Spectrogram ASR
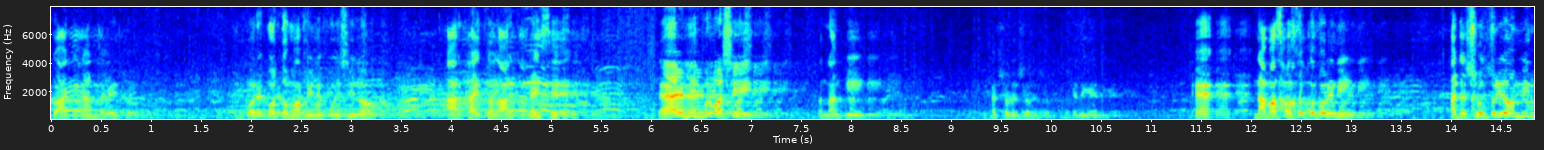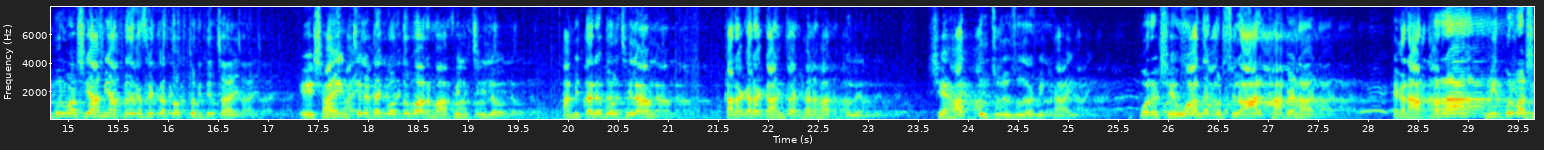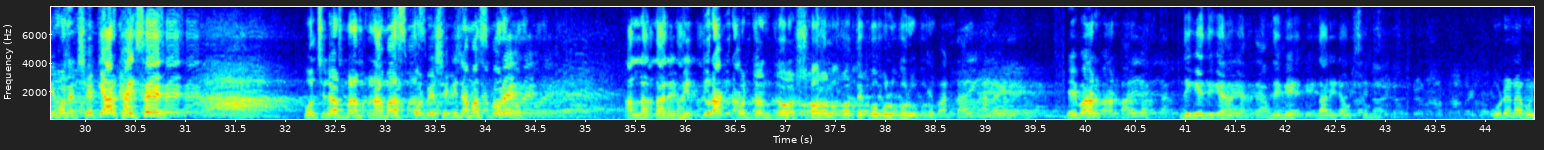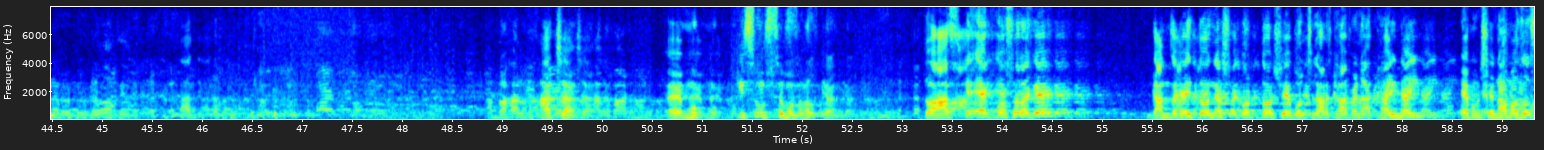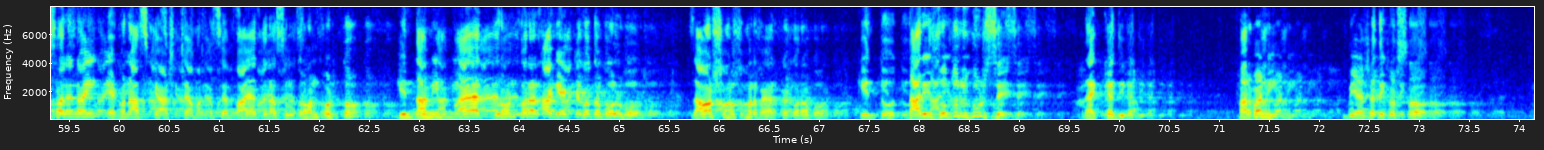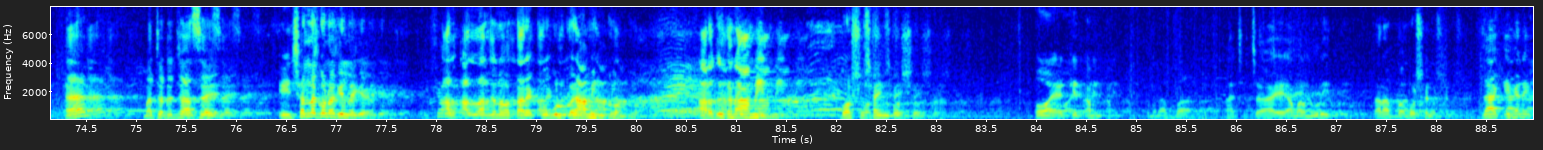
তো আগে গান খাইতো পরে গত কইছিল আর খাইতো না আর কি খাইছে? এই মিরপুরবাসী তার নাম কি? হ্যাঁ, শোনেন শোনেন শোনেন, এদিকে। নামাজ তো পড়িনি। আচ্ছা সুপ্রিয় মিরপুরবাসী আমি আপনাদের কাছে একটা তথ্য দিতে চাই। এই শাহিন ছেলেটা গতবার মাহফিল ছিল। আমি তারে বলছিলাম কারা কারা গাঞ্জা খান হাত তুলেন। সে হাত তুলছিল আমি খাই। পরে সে ওয়াদা করছিল আর খাবে না। এখন আপনারা মিরপুরবাসী বলেন, সে কি আর খাইছে? বলছিল নাম- নামাজ পড়বে, সে কি নামাজ পড়ে? আল্লাহ তারে মৃত্যুর আগ পর্যন্ত সরল পথে কবুল করুক। এবার দিকে দিকে দিকে, দাড়িটা উঠছে না? উড়ে না বলি। আচ্ছা কিছু উঠছে মনে হালকা। তো আজকে এক বছর আগে গাঞ্জা খাইতো নেশা করতো, সে বলছিল, আর খাবে না, খাই নাই। এবং সে নামাজও সারে নাই। এখন আজকে আসছে আমার কাছে বায়াতের আসল গ্রহণ করতো। কিন্তু আমি বায়াত গ্রহণ করার আগে একটা কথা বলব। যাওয়ার সময় তোমার বায়াতটা করাবো। কিন্তু দাড়ি যতটুকু উঠছে রাখা দিবা। পারবানি? বিয়া শাদী করছ? হ্যাঁ? বাচ্চা টাচ্চা আছে? ইনশাল্লাহ কোনো গেলে আল- আল্লাহ যেন তারে কবুল করে, আমিন কম আরও দুজন আমিন। বর্ষ সাইন বর্ষ। ও কি আব্বা আচ্ছা আচ্ছা আমার মুড়ি তার আব্বা বসেন। যাক এখানে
